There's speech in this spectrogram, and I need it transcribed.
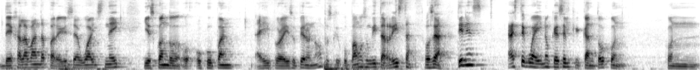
deja la banda para irse a White Snake y es cuando ocupan, ahí por ahí supieron, no, pues que ocupamos un guitarrista. O sea, tienes a este güey, ¿no? Que es el que cantó con, con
